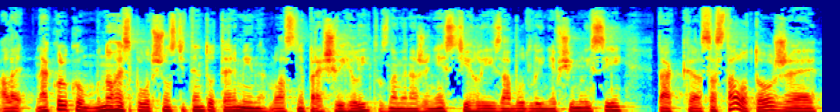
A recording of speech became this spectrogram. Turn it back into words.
ale nakoľko mnohé spoločnosti tento termín vlastne prešvihli, to znamená, že nestihli, zabudli, nevšimli si, tak sa stalo to, že,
